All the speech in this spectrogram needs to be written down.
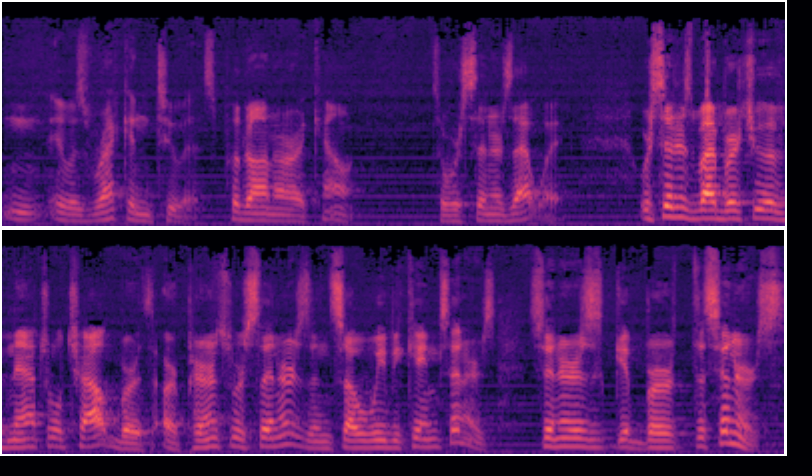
it was reckoned to us, put on our account. So we're sinners that way. We're sinners by virtue of natural childbirth. Our parents were sinners, and so we became sinners. Sinners give birth to sinners.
